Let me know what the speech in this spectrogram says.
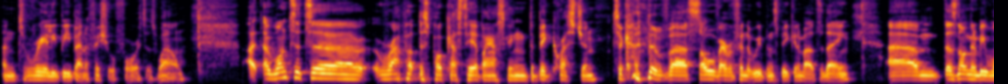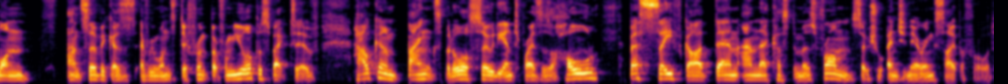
and to really be beneficial for it as well. I, I, wanted to wrap up this podcast here by asking the big question to kind of uh, solve everything that we've been speaking about today. Um, there's not going to be one answer because everyone's different, but from your perspective, how can banks, but also the enterprise as a whole, best safeguard them and their customers from social engineering cyber fraud?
